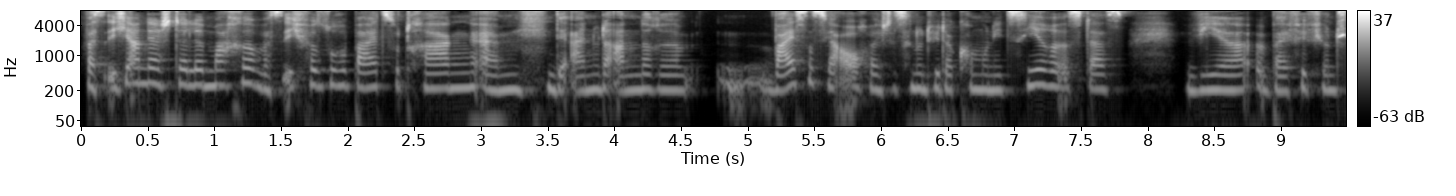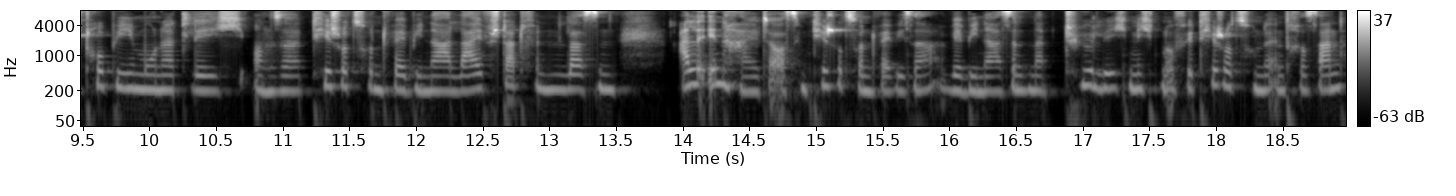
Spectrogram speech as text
Was ich an der Stelle mache, was ich versuche beizutragen, ähm, der ein oder andere weiß es ja auch, weil ich das hin und wieder kommuniziere, ist, dass wir bei Fifi und Struppi monatlich unser Tierschutzhund-Webinar live stattfinden lassen. Alle Inhalte aus dem Tierschutzhund-Webinar sind natürlich nicht nur für Tierschutzhunde interessant,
